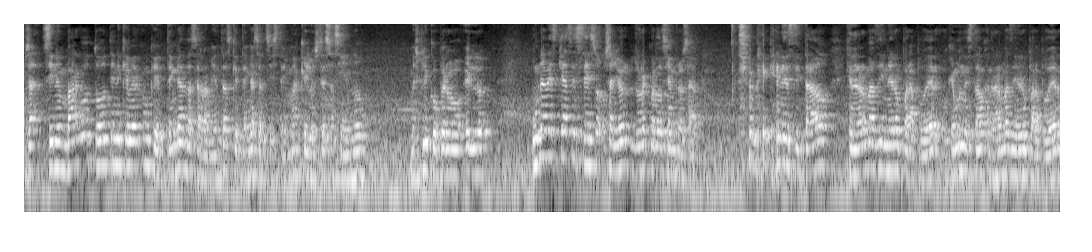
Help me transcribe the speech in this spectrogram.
O sea, sin embargo, todo tiene que ver con que tengas las herramientas, que tengas el sistema, que lo estés haciendo. Me explico, pero una vez que haces eso, o sea, yo recuerdo siempre, o sea, siempre que he necesitado generar más dinero para poder, o que hemos necesitado generar más dinero para poder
